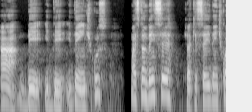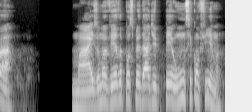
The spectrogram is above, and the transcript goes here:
A, B e D idênticos, mas também C, já que C é idêntico a A. Mais uma vez, a possibilidade P1 se confirma.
